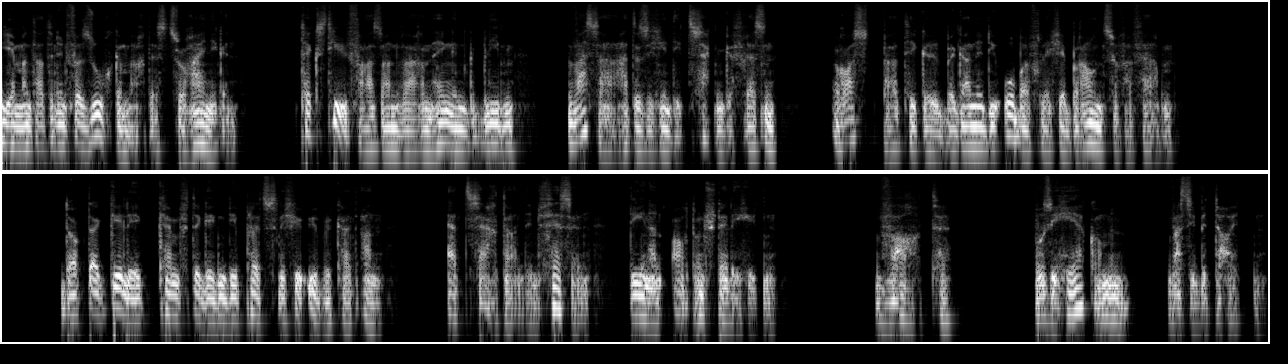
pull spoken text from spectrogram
Jemand hatte den Versuch gemacht, es zu reinigen. Textilfasern waren hängen geblieben, Wasser hatte sich in die Zacken gefressen, Rostpartikel begannen die Oberfläche braun zu verfärben. Dr. Gillig kämpfte gegen die plötzliche Übelkeit an. Er zerrte an den Fesseln, die ihn an Ort und Stelle hielten. Worte, wo sie herkommen, was sie bedeuten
